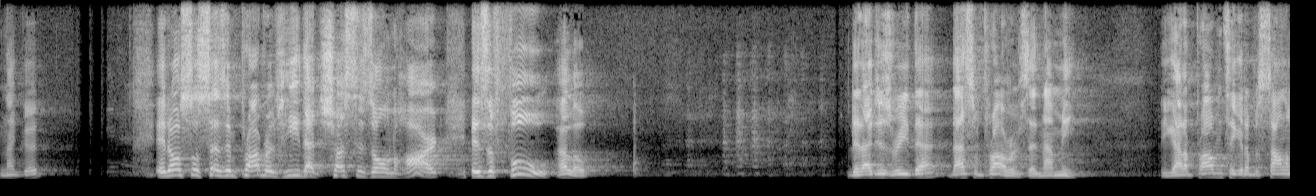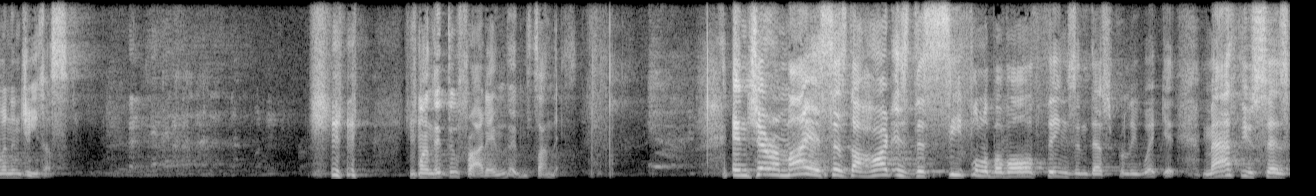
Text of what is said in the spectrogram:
Isn't that good? It also says in Proverbs, he that trusts his own heart is a fool. Hello. Did I just read that? That's from Proverbs, and not me. You got a problem, take it up with Solomon and Jesus. Monday through Friday and then Sundays. In Jeremiah, says the heart is deceitful above all things and desperately wicked. Matthew says,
